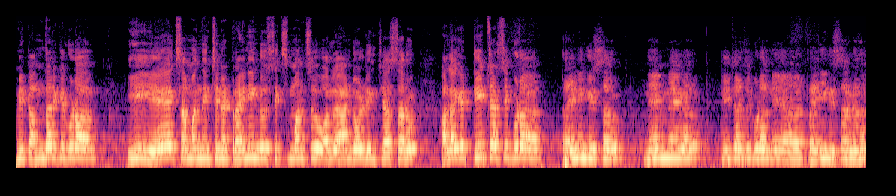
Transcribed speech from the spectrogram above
మీకు అందరికీ కూడా ఈ ఏఐకి సంబంధించిన ట్రైనింగ్ సిక్స్ మంత్స్ వాళ్ళు హ్యాండ్ హోల్డింగ్ చేస్తారు. అలాగే టీచర్స్కి కూడా ట్రైనింగ్ ఇస్తారు. నేమ్ నే గారు టీచర్స్కి కూడా నే- ట్రైనింగ్ ఇస్తారు కదా.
